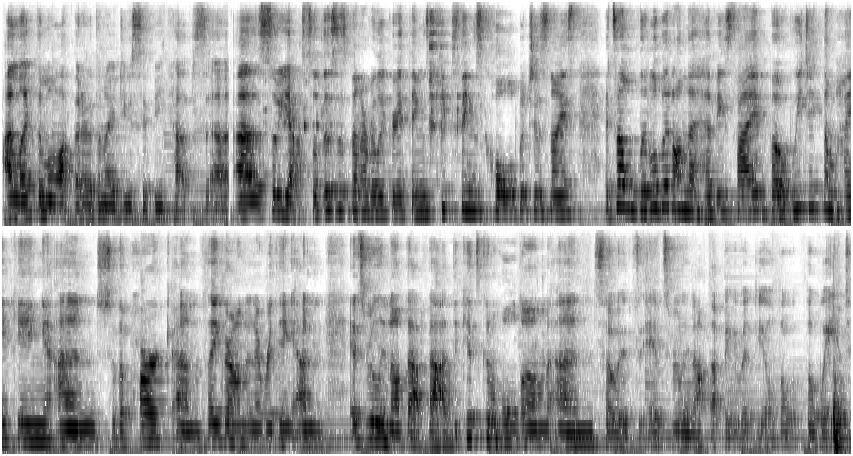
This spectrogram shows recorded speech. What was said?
I like them a lot better than I do sippy cups. Uh, uh, so yeah, so this has been a really great thing. Keeps things cold, which is nice. It's a little bit on the heavy side, but we take them hiking and to the park and playground and everything, and it's really not that bad. The kids can hold them, and so it's it's really not that big of a deal, the, the weight.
